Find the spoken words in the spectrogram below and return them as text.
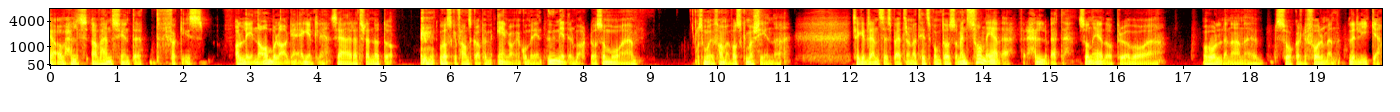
ja, av, hels, av hensyn til fuckings alle i nabolaget, egentlig. Så jeg er rett og slett nødt til å vaske faenskapet med en gang jeg kommer inn, umiddelbart. Og så må, så må jo faen meg vaskemaskinen eh, sikkert renses på et eller annet tidspunkt også. Men sånn er det, for helvete. Sånn er det å prøve å, eh, å holde den såkalte formen ved like.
